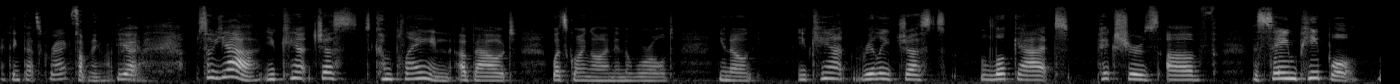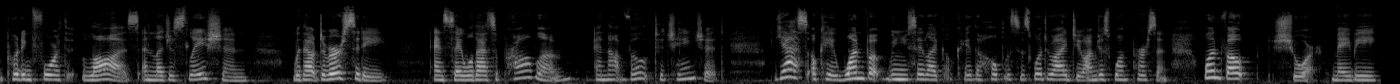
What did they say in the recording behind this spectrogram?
I think that's correct. Something like that. Yeah. yeah. So, yeah, you can't just complain about what's going on in the world. You know, you can't really just look at pictures of the same people putting forth laws and legislation without diversity and say, well, that's a problem, and not vote to change it. Yes, okay, one vote. When you say, like, okay, the hopeless is what do I do? I'm just one person. One vote, sure. Maybe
